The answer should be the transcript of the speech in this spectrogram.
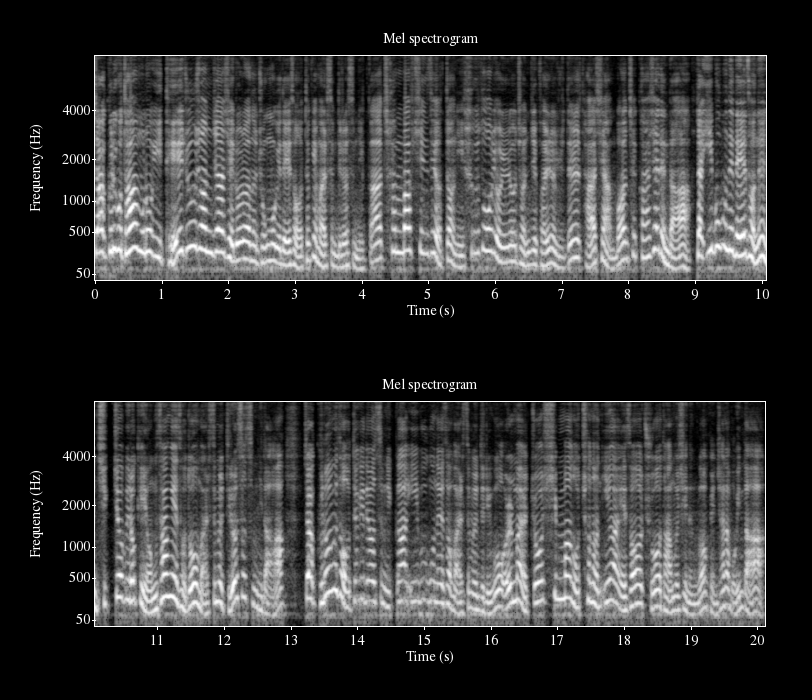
자 그리고 다음으로 이 대주전자 재료라는 종목에 대해서 어떻게 말씀드렸습니까? 찬밥 신세였던 이 수소연료 전지 관련주들 다시 한번 체크하셔야 된다. 자 이 부분에 대해서는 직접 이렇게 영상에서도 말씀을 드렸었습니다. 자 그러면서 어떻게 되었습니까? 이 부분에서 말씀을 드리고 얼마였죠? 10만 5천 원 이하에서 주워 담으시는 거 괜찮아 보인다.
